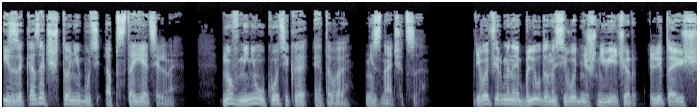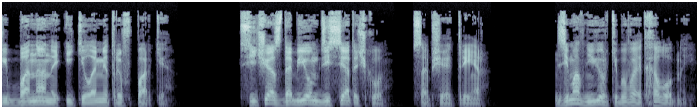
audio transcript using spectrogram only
и заказать что-нибудь обстоятельное. Но в меню у котика этого не значится. Его фирменное блюдо на сегодняшний вечер — летающие бананы и километры в парке. «Сейчас добьем десяточку», — сообщает тренер. Зима в Нью-Йорке бывает холодной.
